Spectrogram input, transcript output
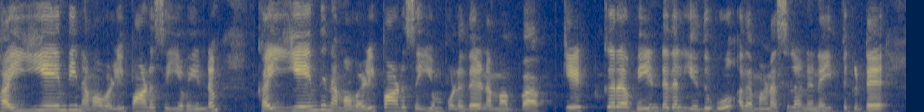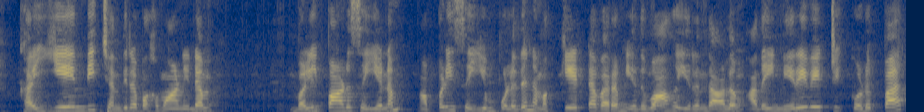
கையேந்தி நம்ம வழிபாடு செய்ய வேண்டும். கையேந்தி நம்ம வழிபாடு செய்யும் பொழுது நம்ம வ கேட்கிற வேண்டுதல் எதுவோ அதை மனசில் நினைத்துக்கிட்டு கையேந்தி சந்திர பகவானிடம் வழிபாடு செய்யணும். அப்படி செய்யும் பொழுது நம்ம கேட்ட வரம் எதுவாக இருந்தாலும் அதை நிறைவேற்றி கொடுப்பார்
